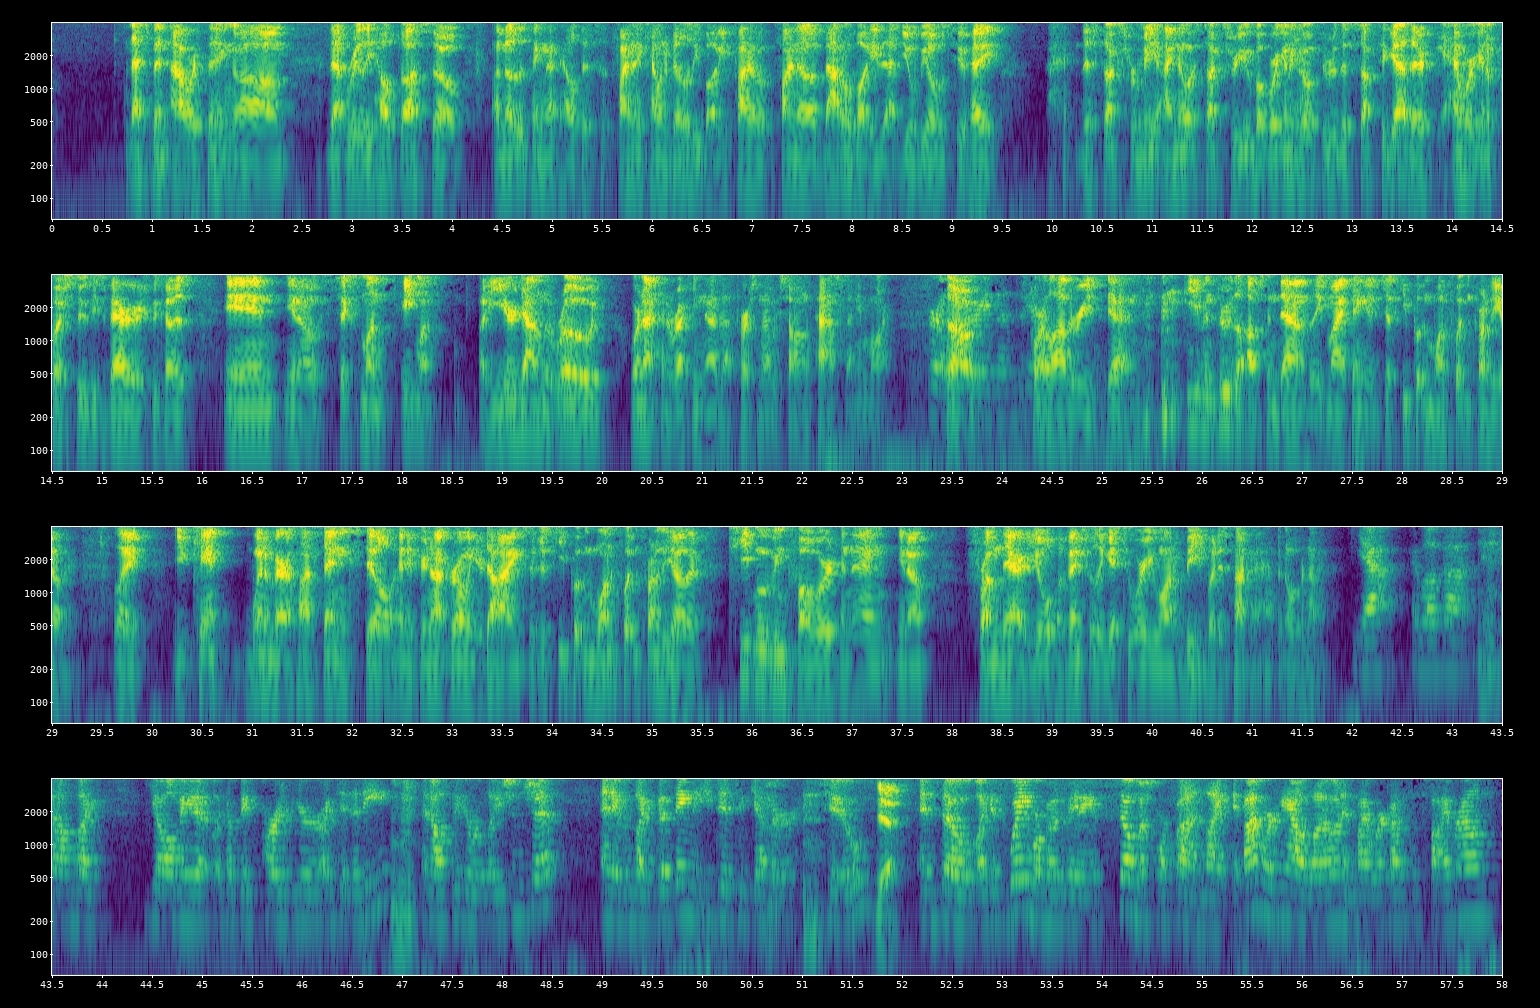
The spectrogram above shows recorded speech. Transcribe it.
that's been our thing um, that really helped us. So another thing that helped is find an accountability buddy, find a, find a battle buddy that you'll be able to hey. This sucks for me. I know it sucks for you, but we're gonna go through this suck together, Yeah. and we're gonna push through these barriers because in you know six months, eight months, a year down the road, we're not gonna recognize that person that we saw in the past anymore For a so lot of reasons. for yeah. a lot of the reasons yeah and even through the ups and downs like my thing is just keep putting one foot in front of the other like you can't win a marathon standing still and if you're not growing you're dying so just keep putting one foot in front of the other keep moving forward and then you know from there you'll eventually get to where you want to be but it's not going to happen overnight Yeah, I love that. Mm-hmm. It sounds like y'all made it like a big part of your identity Mm-hmm. and also your relationship. And it was like the thing that you did together too. yeah And so, like, it's way more motivating. It's so much more fun. Like, if I'm working out alone and my workout says five rounds,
